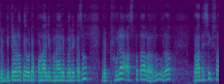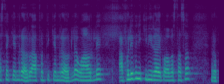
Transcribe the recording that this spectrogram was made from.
र वितरणको एउटा प्रणाली बनाएर गरेका छौँ र ठुला अस्पतालहरू र प्रादेशिक स्वास्थ्य केन्द्रहरू आपूर्ति केन्द्रहरूलाई उहाँहरूले आफूले पनि किनिरहेको अवस्था छ र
